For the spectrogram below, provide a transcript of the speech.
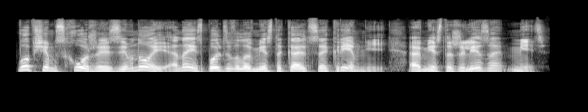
В общем, схожая с земной, она использовала вместо кальция кремний, а вместо железа – медь.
